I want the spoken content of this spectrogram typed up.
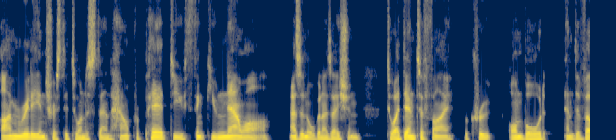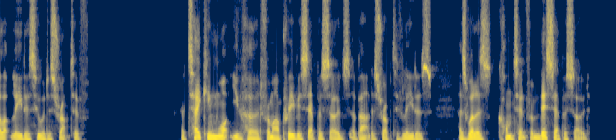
I'm really interested to understand how prepared do you think you now are as an organization to identify, recruit, onboard, and develop leaders who are disruptive? Now, taking what you heard from our previous episodes about disruptive leaders, as well as content from this episode,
